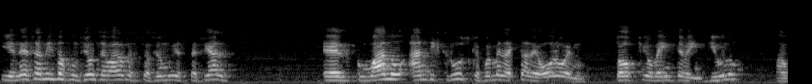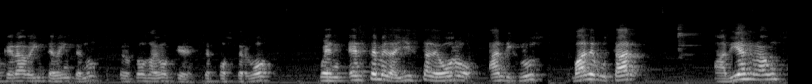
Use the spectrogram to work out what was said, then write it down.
Y en esa misma función se va a dar una situación muy especial. El cubano Andy Cruz, que fue medallista de oro en Tokio 2021, aunque era 2020, ¿no? Pero todos sabemos que se postergó. Bueno, este medallista de oro, Andy Cruz, va a debutar a 10 rounds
